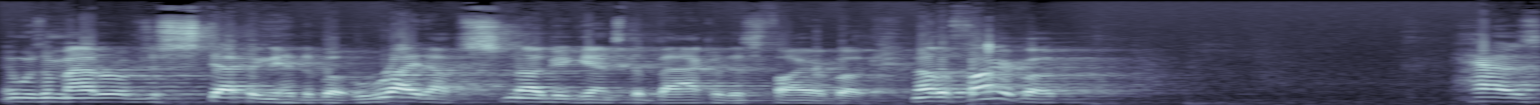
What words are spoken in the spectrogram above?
it was a matter of just stepping ahead the boat right up, snug against the back of this fireboat. Now, the fireboat has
